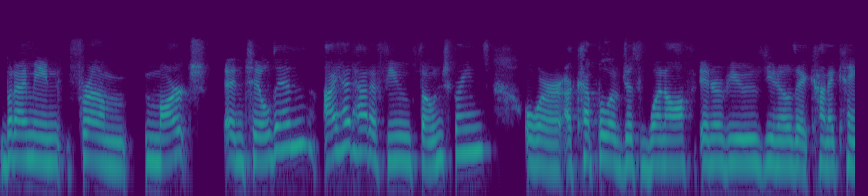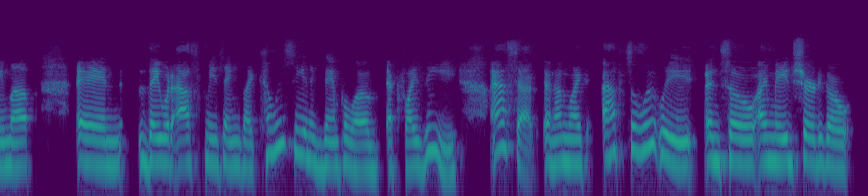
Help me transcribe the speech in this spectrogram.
but I mean, from March until then, I had had a few phone screens or a couple of just one off interviews, you know, that kind of came up and they would ask me things like, can we see an example of XYZ asset? And I'm like, absolutely. And so I made sure to go,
